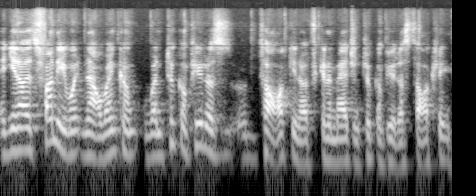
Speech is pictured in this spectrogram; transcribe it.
And you know, it's funny when, now when when two computers talk, you know, if you can imagine two computers talking,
